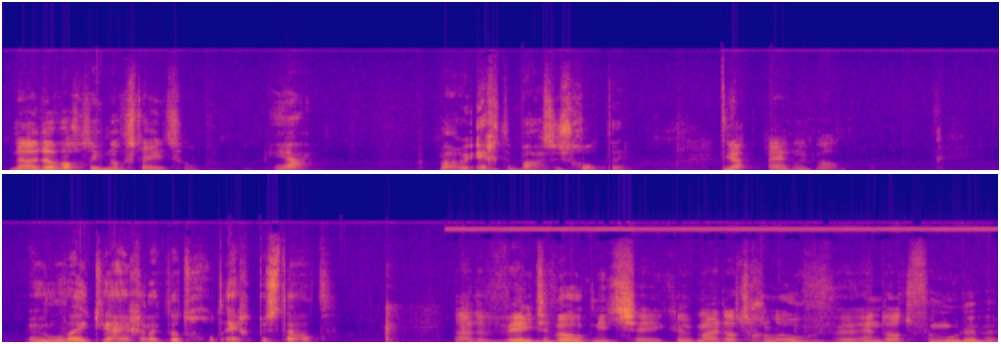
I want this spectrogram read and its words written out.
Nou, daar wacht ik nog steeds op. Ja. Maar uw echte baas is God, hè? Ja, eigenlijk wel. En hoe weet u eigenlijk dat God echt bestaat? Nou, dat weten we ook niet zeker, maar dat geloven we en dat vermoeden we.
